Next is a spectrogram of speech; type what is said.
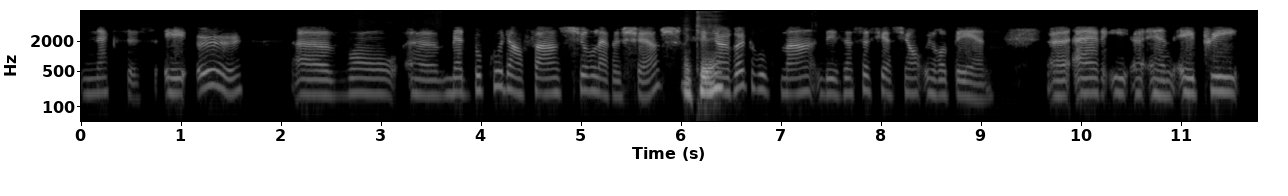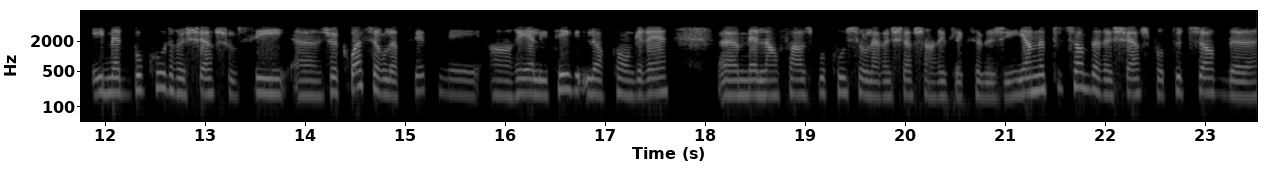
Nexus. Et eux euh, vont euh, mettre beaucoup d'emphase sur la recherche. C'est un regroupement des associations européennes, euh, R-I-E-N. Et puis, ils mettent beaucoup de recherches aussi, je crois, sur leur site, mais en réalité, leur congrès met l'emphase beaucoup sur la recherche en réflexologie. Il y en a toutes sortes de recherches pour toutes sortes de,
